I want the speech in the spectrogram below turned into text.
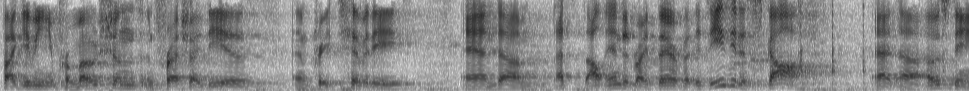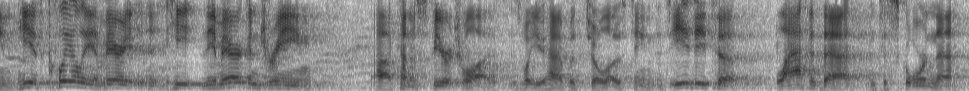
by giving you promotions and fresh ideas and creativity. And um, that's, I'll end it right there. But it's easy to scoff at uh, Osteen. He is clearly a very, he, the American dream uh, kind of spiritualized is what you have with Joel Osteen. It's easy to laugh at that and to scorn that.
